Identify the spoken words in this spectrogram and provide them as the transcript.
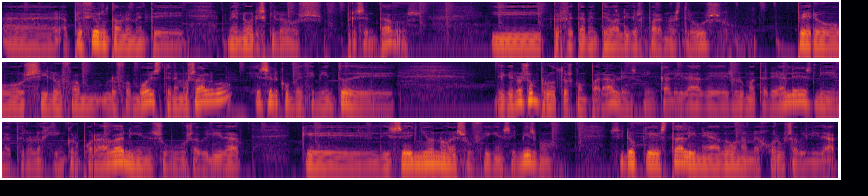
eh, a precios notablemente menores que los presentados y perfectamente válidos para nuestro uso. Pero si los, los fanboys tenemos algo, es el convencimiento de, de que no son productos comparables, ni en calidad de sus materiales, ni en la tecnología incorporada, ni en su usabilidad, que el diseño no es su fin en sí mismo, sino que está alineado a una mejor usabilidad,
